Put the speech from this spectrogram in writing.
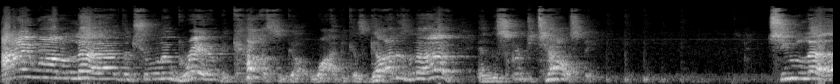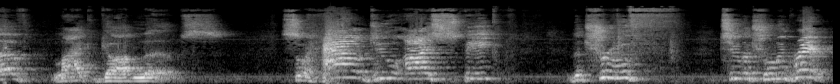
I want to love the truly greater because of God. Why? Because God is love, and the scripture tells me to love like God loves. So, how do I speak the truth to the truly greater?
